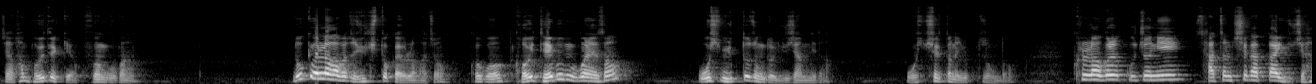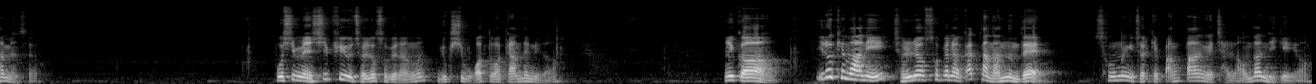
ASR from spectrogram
제가 한번 보여드릴게요. 구간 구간. 높게 올라가봤자 60도까지 올라가죠. 그리고 거의 대부분 구간에서 56도 정도를 유지합니다. 57도나 6도 정도. 클럭을 꾸준히 4.7 가까이 유지하면서요. 보시면 CPU 전력 소비량은 65W밖에 안 됩니다. 그러니까 이렇게 많이 전력 소비량 깎아놨는데 성능이 저렇게 빵빵하게 잘 나온다는 얘기예요.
